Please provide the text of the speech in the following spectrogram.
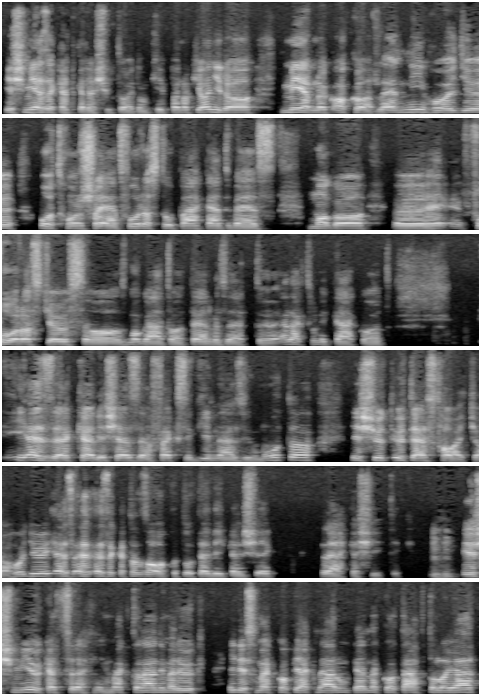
És mi ezeket keresünk tulajdonképpen, aki annyira mérnök akar lenni, hogy otthon saját forrasztópákát vesz, maga forrasztja össze az magától tervezett elektronikákat, ezzel kell és ezzel fekszik gimnázium óta, és őt, őt ezt hajtja, hogy ő ez, e, ezeket az alkotó tevékenység lelkesítik. Uh-huh. És mi őket szeretnénk megtalálni, mert ők egyrészt megkapják nálunk ennek a táptalaját,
